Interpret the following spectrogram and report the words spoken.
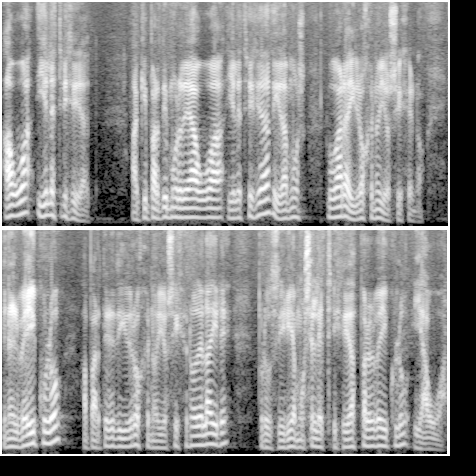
agua y electricidad. Aquí partimos de agua y electricidad y damos lugar a hidrógeno y oxígeno. En el vehículo, a partir de hidrógeno y oxígeno del aire, produciríamos electricidad para el vehículo y agua.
